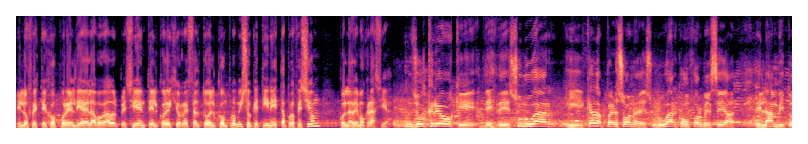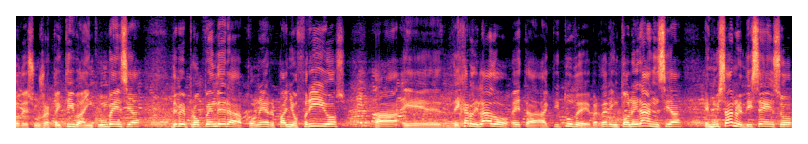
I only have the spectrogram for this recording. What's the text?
En los festejos por el Día del Abogado, el presidente del colegio resaltó el compromiso que tiene esta profesión con la democracia. Yo creo que desde su lugar y cada persona de su lugar, conforme sea el ámbito de su respectiva incumbencia, debe propender a poner paños fríos, a eh, dejar de lado esta actitud de verdadera intolerancia. Es muy sano el disenso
